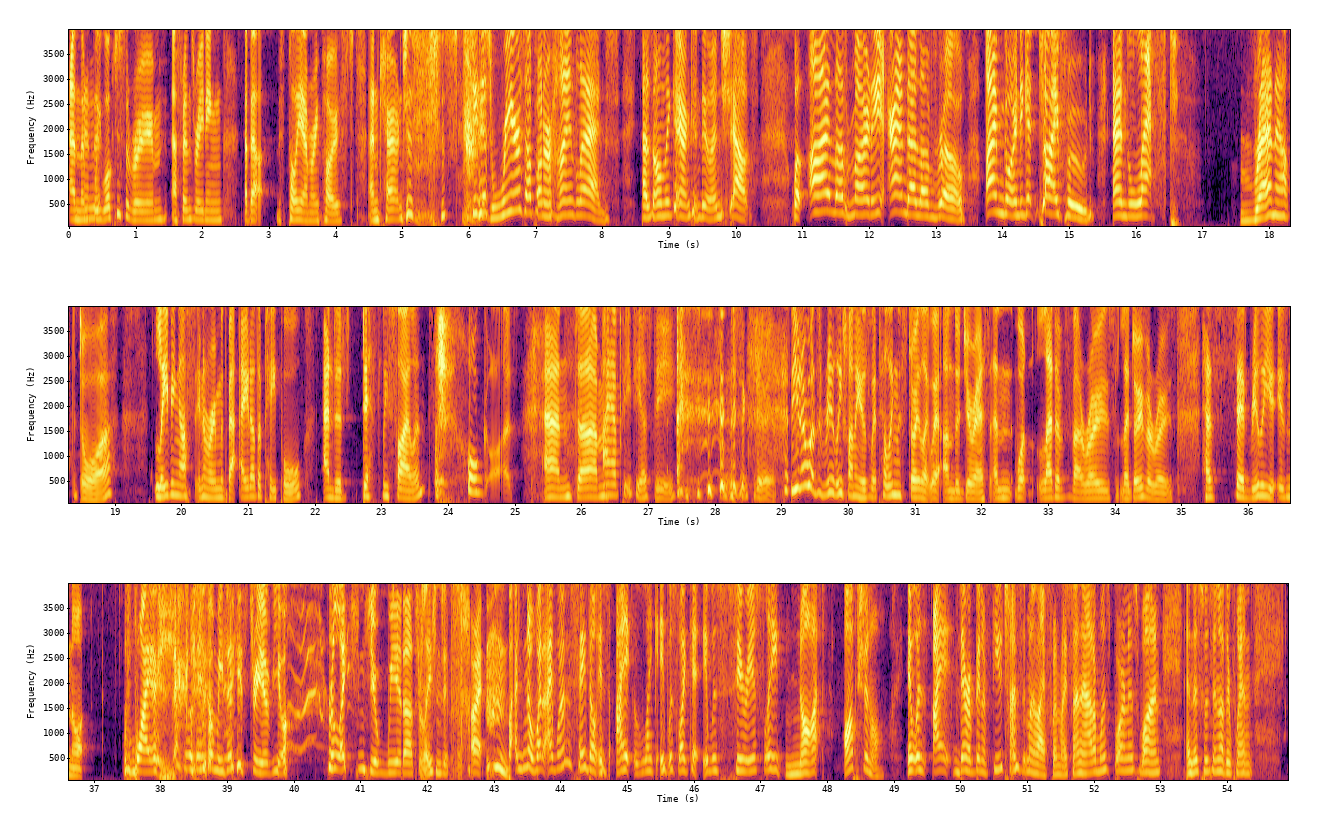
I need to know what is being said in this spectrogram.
and then And we the- walked into the room. Our friends reading about this polyamory post, and Karen just She just rears up on her hind legs, as only Karen can do, and shouts, Well, I love Marty and I love Ro. I'm going to get Thai food and left. ran out the door, leaving us in a room with about eight other people and a deathly silence. Oh, God. And um, I have PTSD from this experience. You know what's really funny is we're telling the story like we're under duress, and what Ladova Rose, Ladova Rose, has said really is not. Why are you? Tell me the history of your relationship, your weird ass relationship. All right, but no, what I want to say though is I like it was like a, it was seriously not optional. It was I there have been a few times in my life when my son Adam was born as one and this was another when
